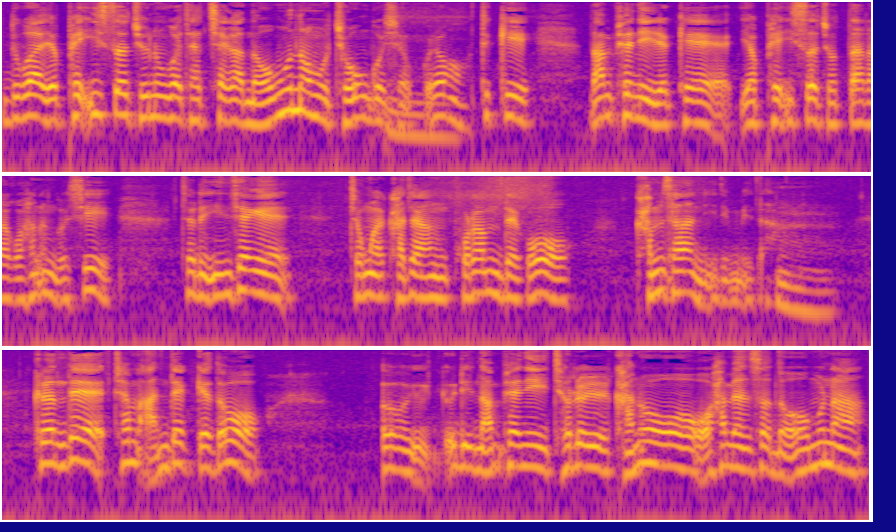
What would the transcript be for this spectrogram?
누가 옆에 있어 주는 것 자체가 너무너무 좋은 것이었고요. 음. 특히 남편이 이렇게 옆에 있어 줬다라고 하는 것이 저는 인생에 정말 가장 보람되고 감사한 일입니다. 음. 그런데 참 안 됐게도 어, 우리 남편이 저를 간호하면서 너무나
